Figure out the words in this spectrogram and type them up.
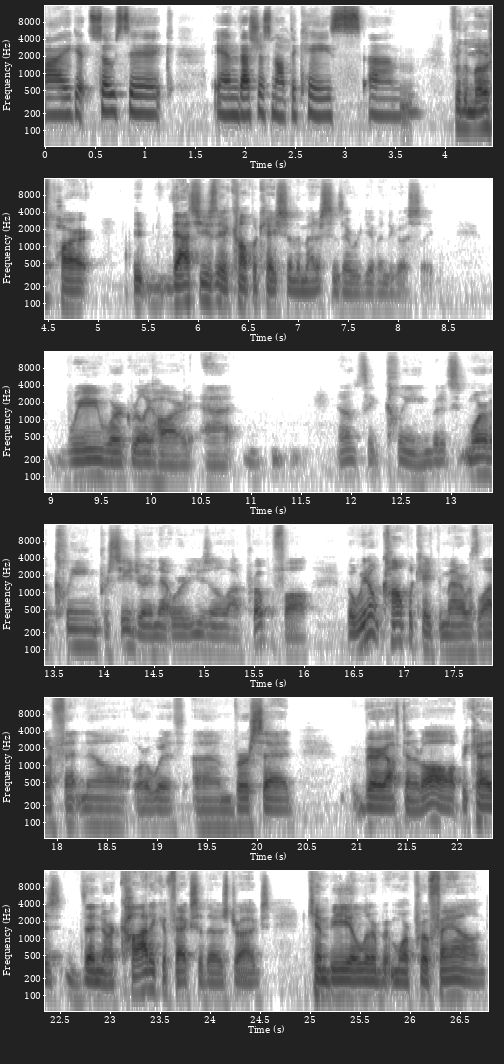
I get so sick, and that's just not the case. Um, For the most part, it, that's usually a complication of the medicines they were given to go to sleep. We work really hard at, I don't say clean, but it's more of a clean procedure in that we're using a lot of propofol, but we don't complicate the matter with a lot of fentanyl or with um, Versed very often at all because the narcotic effects of those drugs can be a little bit more profound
